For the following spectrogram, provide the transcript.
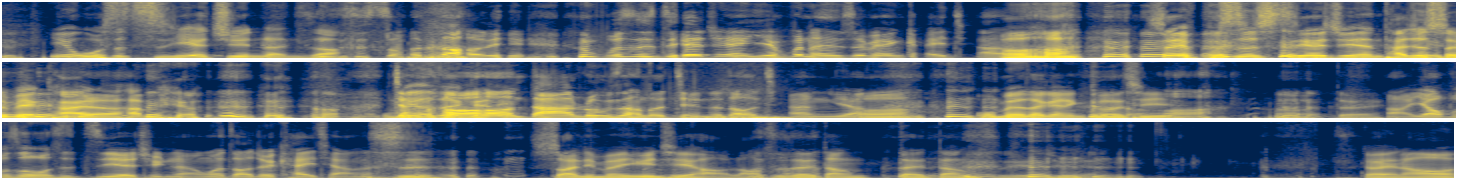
因为我是职业军人，你知道？是什么道理？不是职业军人也不能随便开枪，哦，所以不是职业军人他就随便开了，他没有，没有好像大家路上都捡得到枪一样，哦，我没有在跟你客气，哦，对啊，要不是我是职业军人，我早就开枪了。是，算你们运气好，老子在当在当职业军人。对，然后，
